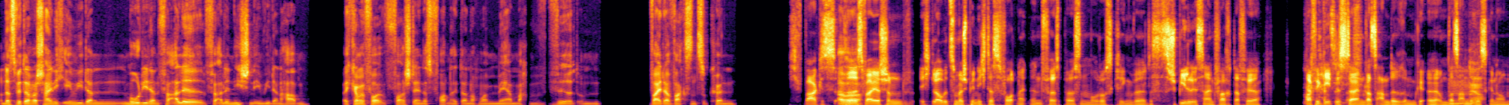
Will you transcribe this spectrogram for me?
Und das wird dann wahrscheinlich irgendwie dann Modi dann für alle, für alle Nischen irgendwie dann haben. Weil ich kann mir vor vorstellen, dass Fortnite da noch mal mehr machen wird, um weiter wachsen zu können. Ich wage es, also Aber- es war ja schon, ich glaube zum Beispiel nicht, dass Fortnite einen First-Person-Modus kriegen wird. Das Spiel ist einfach dafür, Macht dafür geht es Sinn da in was anderem, äh, um was Mm, anderes, genau.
